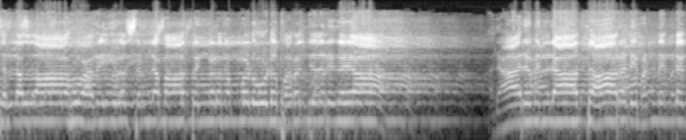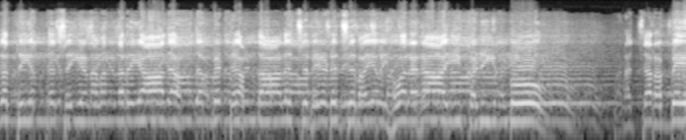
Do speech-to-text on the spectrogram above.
സല്ലല്ലാഹു അലൈഹി വസല്ലമ തങ്ങൾ നമ്മളോട് പറഞ്ഞു തരികയാ ആരുമില്ലാത്ത ആറടി മണ്ണിന്റെ അകത്ത് എന്ത് ചെയ്യണമെന്നറിയാതെ അന്തം വിട്ട് അന്താളിച്ച് പേടിച്ച് ഭയവിഹോലനായി കഴിയുമ്പോ പടച്ചറബേ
